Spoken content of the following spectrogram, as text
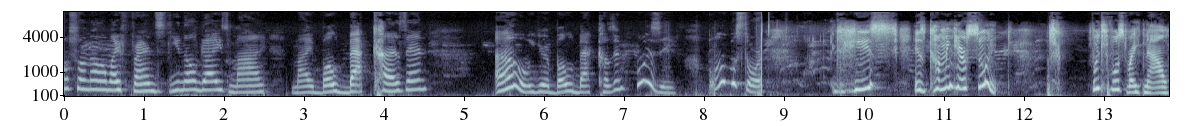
also know my friends. You know, guys, my my Bulback cousin. Oh, your Bulback cousin? Who is he? Bulbasaur. He's is coming here soon. Which was right now.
